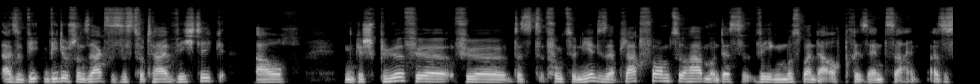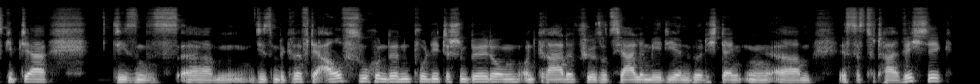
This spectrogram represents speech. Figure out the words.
also wie, wie du schon sagst, es ist total wichtig, auch ein Gespür für, für das Funktionieren dieser Plattform zu haben und deswegen muss man da auch präsent sein. Also es gibt ja dieses, ähm, diesen Begriff der aufsuchenden politischen Bildung und gerade für soziale Medien würde ich denken, ähm, ist das total wichtig.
